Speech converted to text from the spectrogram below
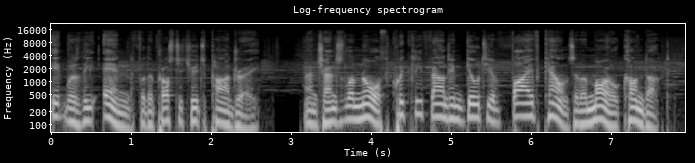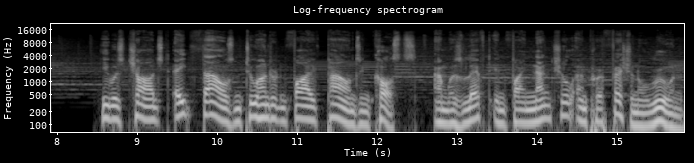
it was the end for the prostitute's padre, and Chancellor North quickly found him guilty of five counts of immoral conduct. He was charged £8,205 in costs and was left in financial and professional ruin.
